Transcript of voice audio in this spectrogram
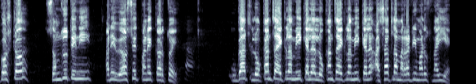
गोष्ट समजुतीने आणि व्यवस्थितपणे करतोय. उगाच लोकांचं ऐकलं मी केलं लोकांचं ऐकलं मी केलं अशातला मराठी माणूस नाही आहे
